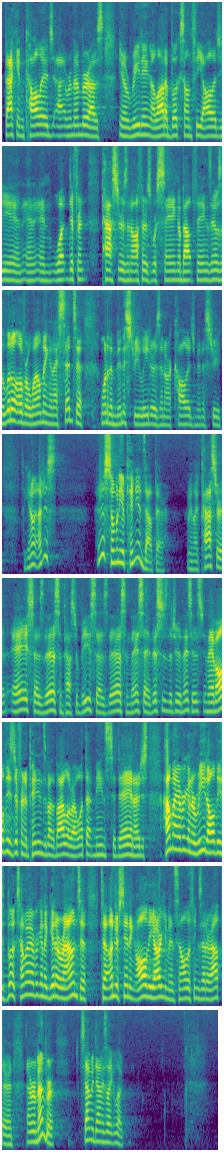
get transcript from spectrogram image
back in college, I remember I was, you know, reading a lot of books on theology and, and, and what different pastors and authors were saying about things. And it was a little overwhelming. And I said to one of the ministry leaders in our college ministry, you know, I just, there's just so many opinions out there. I mean, like Pastor A says this, and Pastor B says this, and they say this is the truth, and they say this, and they have all these different opinions about the Bible about what that means today. And I just, how am I ever going to read all these books? How am I ever going to get around to, to understanding all the arguments and all the things that are out there? And, and I remember, he sat me down, he's like, look,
